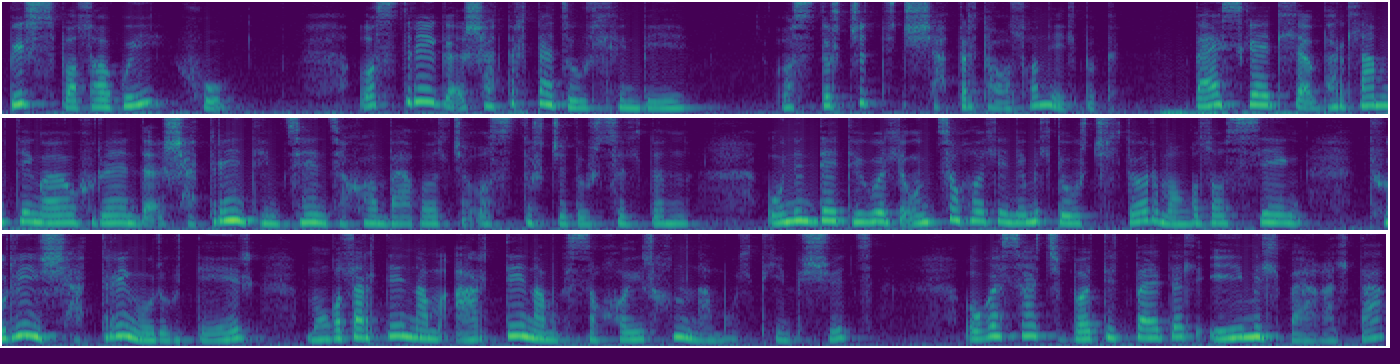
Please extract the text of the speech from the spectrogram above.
Бэрс болоогүй хүү. Улс төрийг шатартай зөвөрлөх нь бий. Улс төрчид ч шатар тоглох нь элбэг. Байсгээд парламентын ойн хүрээнд шатрын тэмцээн зохион байгуулж улс төрчид өрсөлдөн. Үнэн дээр тэгвэл үндсэн хуулийн нэмэлт өөрчлөлтөөр Монгол улсын төрийн шатрын өрөг дээр Монгол ардын нам, ардын нам гэсэн хоёрхан нам үлдэх юм биш үү? Угаасаа ч бодит байдал ийм л байгаа л да.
